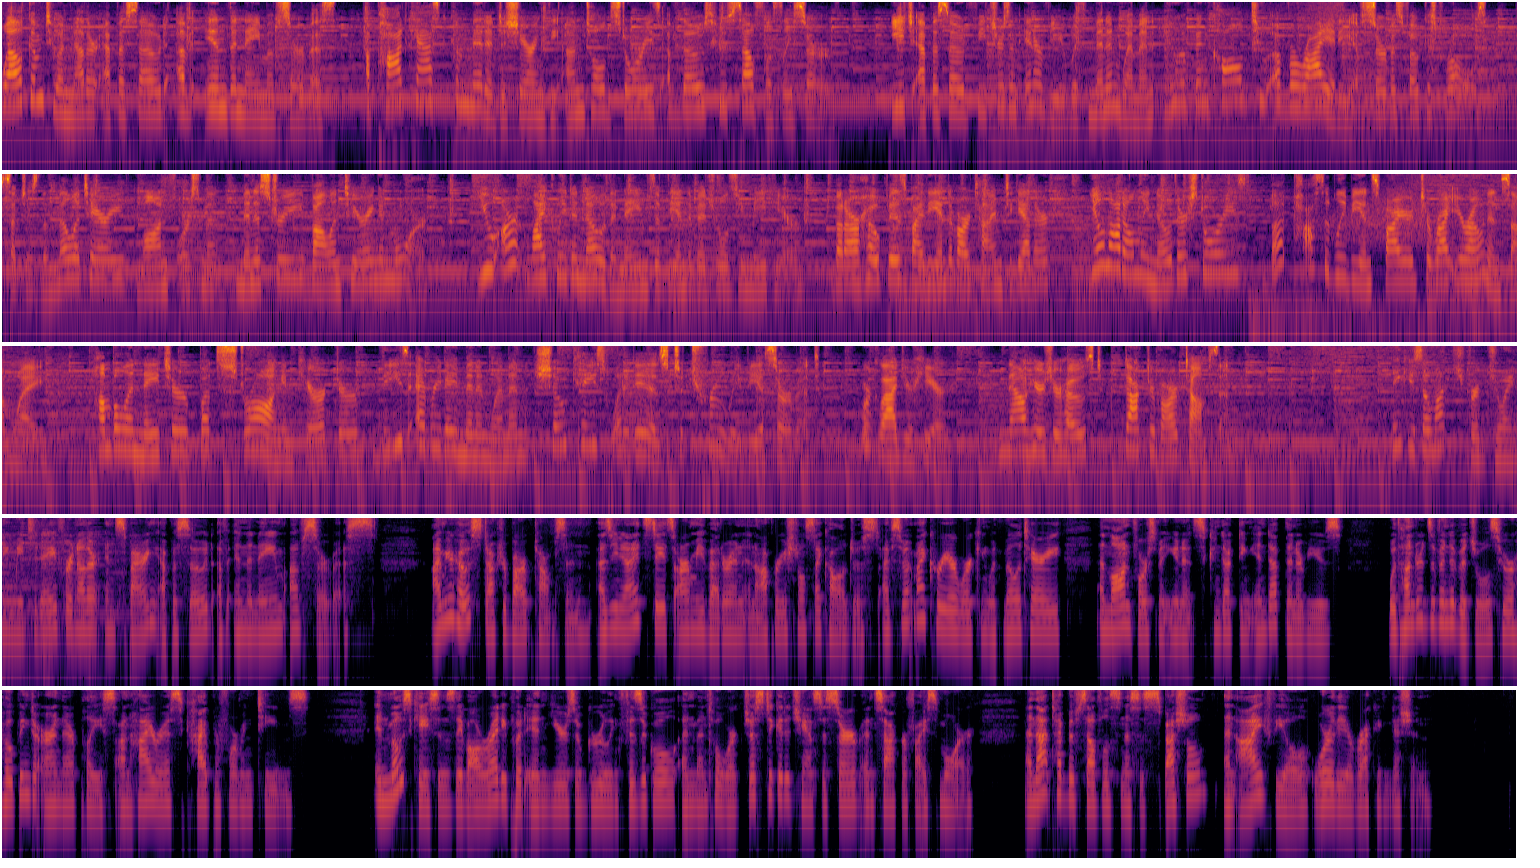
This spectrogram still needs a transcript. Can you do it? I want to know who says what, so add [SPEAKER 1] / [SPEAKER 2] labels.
[SPEAKER 1] Welcome to another episode of In the Name of Service, a podcast committed to sharing the untold stories of those who selflessly serve. Each episode features an interview with men and women who have been called to a variety of service focused roles, such as the military, law enforcement, ministry, volunteering, and more. You aren't likely to know the names of the individuals you meet here, but our hope is by the end of our time together, you'll not only know their stories, but possibly be inspired to write your own in some way. Humble in nature, but strong in character, these everyday men and women showcase what it is to truly be a servant. We're glad you're here. Now, here's your host, Dr. Barb Thompson.
[SPEAKER 2] Thank you so much for joining me today for another inspiring episode of In the Name of Service. I'm your host, Dr. Barb Thompson. As a United States Army veteran and operational psychologist, I've spent my career working with military and law enforcement units conducting in depth interviews with hundreds of individuals who are hoping to earn their place on high risk, high performing teams. In most cases, they've already put in years of grueling physical and mental work just to get a chance to serve and sacrifice more. And that type of selflessness is special and I feel worthy of recognition.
